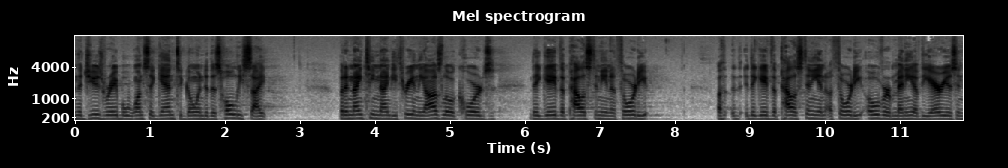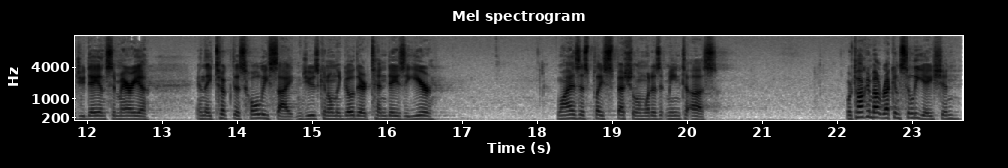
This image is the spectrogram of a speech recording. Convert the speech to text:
and the Jews were able once again to go into this holy site. But in 1993, in the Oslo Accords, they gave the Palestinian Authority uh, they gave the Palestinian Authority over many of the areas in Judea and Samaria, and they took this holy site, and Jews can only go there 10 days a year. Why is this place special, and what does it mean to us? We're talking about reconciliation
